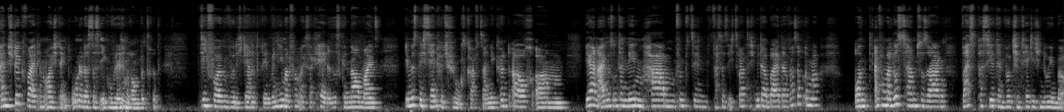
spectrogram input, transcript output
ein Stück weit in euch denkt, ohne dass das Ego wieder den Raum betritt, die Folge würde ich gerne drehen. Wenn jemand von euch sagt, hey, das ist genau meins, ihr müsst nicht Sandwich-Führungskraft sein. Ihr könnt auch ähm, ja, ein eigenes Unternehmen haben, 15, was weiß ich, 20 Mitarbeiter, was auch immer. Und einfach mal Lust haben zu sagen, was passiert denn wirklich im täglichen Doing bei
